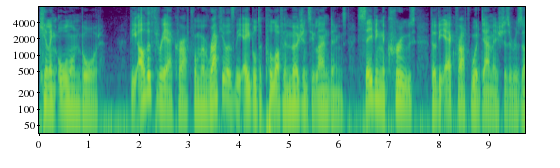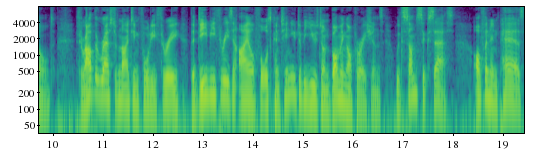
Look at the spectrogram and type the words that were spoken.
killing all on board. The other three aircraft were miraculously able to pull off emergency landings, saving the crews, though the aircraft were damaged as a result. Throughout the rest of 1943, the DB-3s and IL-4s continued to be used on bombing operations, with some success, often in pairs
